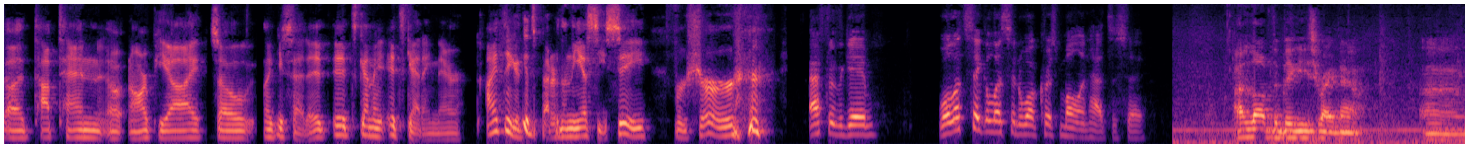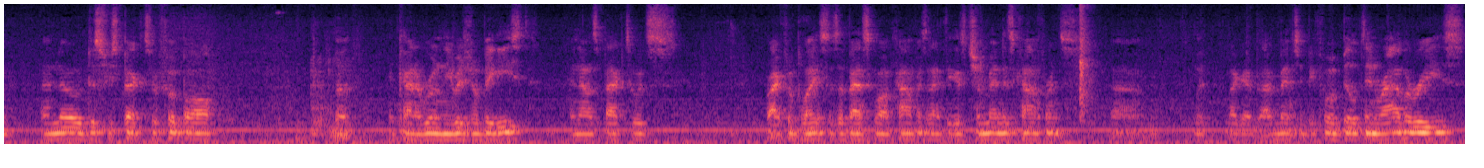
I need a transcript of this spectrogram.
uh, top 10 uh, RPI. So, like you said, it, it's gonna it's getting there. I think it's better than the SEC for sure. After the game, well, let's take a listen to what Chris Mullin had to say. I love the Big East right now. Um, and no disrespect to football, but it kind of ruined the original Big East, and now it's back to its rightful place as a basketball conference. And I think it's a tremendous conference um, with, like I, mentioned before, built-in rivalries,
